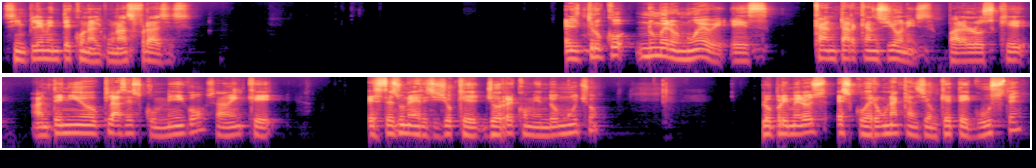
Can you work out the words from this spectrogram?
simplemente con algunas frases. El truco número 9 es cantar canciones. Para los que han tenido clases conmigo, saben que este es un ejercicio que yo recomiendo mucho. Lo primero es escoger una canción que te guste.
